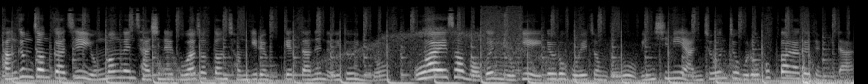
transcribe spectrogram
방금 전까지 욕먹는 자신을 도와줬던 전기를 묻겠다는 의도이므로 오하에서 먹은 욕이 애교로 보일 정도로 민심이 안 좋은 쪽으로 폭발하게 됩니다.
